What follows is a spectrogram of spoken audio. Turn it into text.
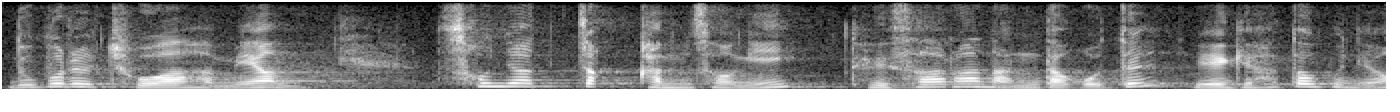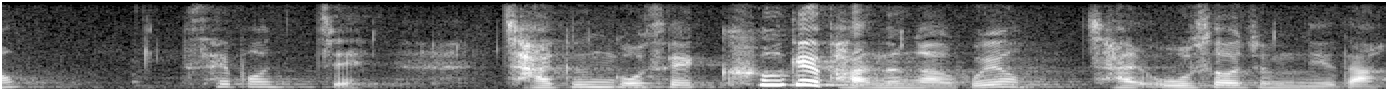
누구를 좋아하면 소녀적 감성이 되살아난다고들 얘기하더군요. 세 번째, 작은 것에 크게 반응하고요. 잘 웃어줍니다.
